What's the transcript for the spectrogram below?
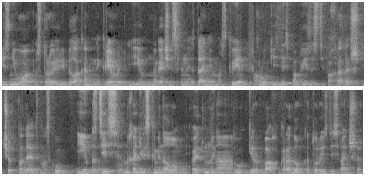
Из него строили белокаменный Кремль и многочисленные здания в Москве. Круги здесь поблизости, Пахра дальше течет, падает в Москву. И здесь находились каменоломни. Поэтому на двух гербах городов, которые здесь раньше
